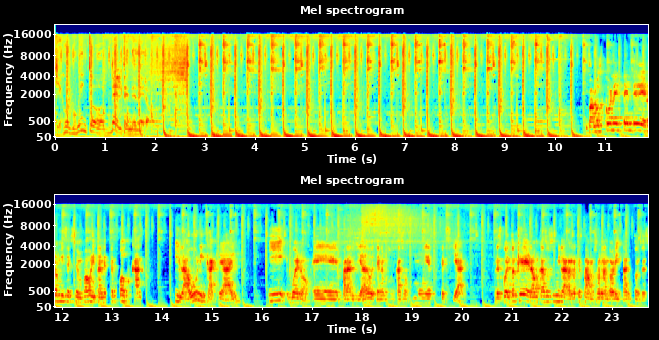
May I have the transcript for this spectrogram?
Llegó el momento del tendedero. Vamos con el tendedero, mi sección favorita en este podcast y la única que hay. Y bueno, eh, para el día de hoy tenemos un caso muy especial. Les cuento que era un caso similar a lo que estábamos hablando ahorita. Entonces,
